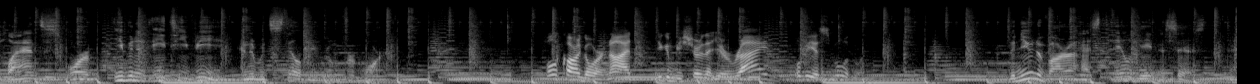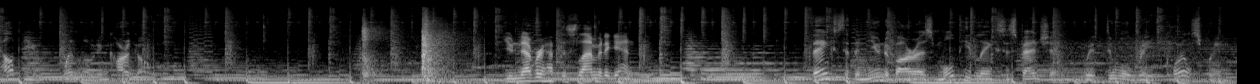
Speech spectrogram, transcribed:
plants, or even an ATV, and there would still be room for more. Full cargo or not, you can be sure that your ride will be a smooth one. The new Navara has tailgate assist to help you when loading cargo. You never have to slam it again. Thanks to the new Navara's multi-link suspension with dual-rate coil spring,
